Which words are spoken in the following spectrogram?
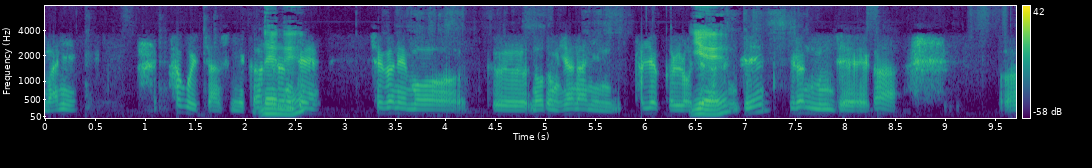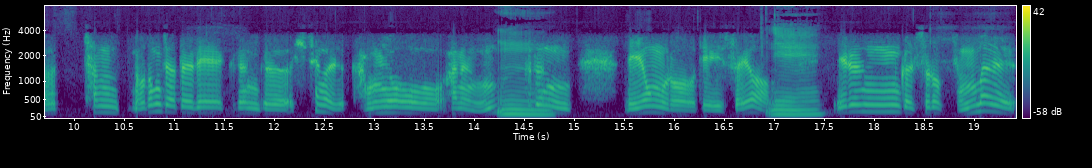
많이 하- 하고 있지 않습니까? 네네. 그런데 최근에 뭐 그 노동 현안인 탄력 예. 근로제라든지 이런 문제가 어, 참 노동자들의 그런 그 희생을 강요하는 음. 그런 내용으로 되어 있어요. 예, 이런 걸수록 정말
